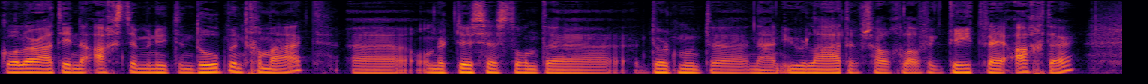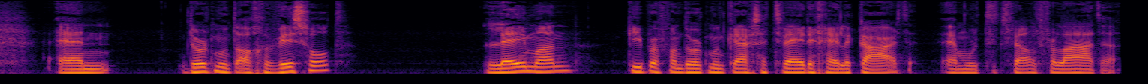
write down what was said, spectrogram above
Koller had in de achtste minuut een doelpunt gemaakt. Eh, ondertussen stond eh, Dortmund eh, na een uur later of zo, geloof ik, 3-2 achter. En Dortmund al gewisseld. Leeman, keeper van Dortmund, krijgt zijn tweede gele kaart en moet het veld verlaten.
